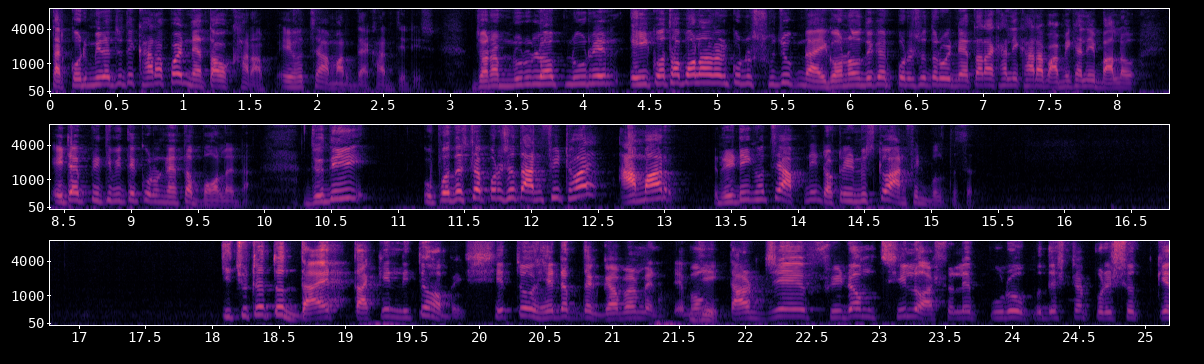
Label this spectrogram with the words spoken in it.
তার কর্মীরা যদি খারাপ হয়, নেতাও খারাপ। এই হচ্ছে আমার দেখার জিনিস। জনাব নুরুল হক নূরের এই কথা বলার আর কোনো সুযোগ নাই। গণ অধিকার পরিষদের ওই নেতারা খালি খারাপ, আমি খালি ভালো। এটা পৃথিবীতে কোনো নেতা বলে না। যদি উপদেষ্টা পরিষদ আনফিট হয়, আমার রিডিং হচ্ছে আপনি ডক্টর ইউনুসকেও আনফিট বলতেছেন। কিছুটা তো দায়িত্ব তাকে নিতে হবে। সে তো হেড অফ দ্য গভর্নমেন্ট এবং তার যে ফ্রিডম ছিল আসলে পুরো উপদেষ্টা পরিষদকে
